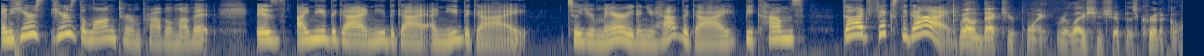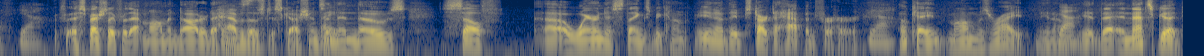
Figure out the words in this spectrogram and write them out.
And here's here's the long-term problem of it is I need the guy, I need the guy, I need the guy till you're married and you have the guy becomes God fix the guy. Well, and back to your point, relationship is critical. Yeah. especially for that mom and daughter to have those discussions Right. and then those self uh, awareness things become you know they start to happen for her Yeah. okay mom was right you know Yeah. It- that, and that's good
